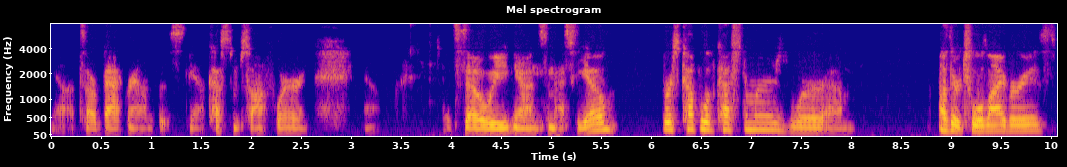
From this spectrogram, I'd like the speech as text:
you know, it's our background is you know custom software, and you know, so we you know and some SEO. First couple of customers were um, other tool libraries,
